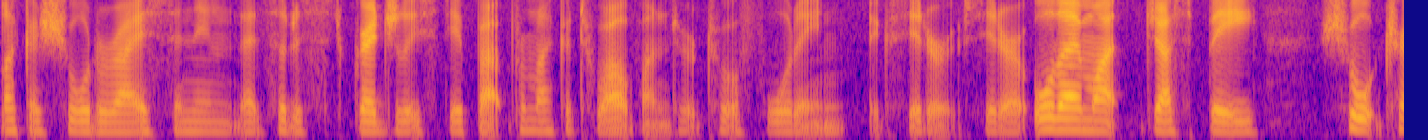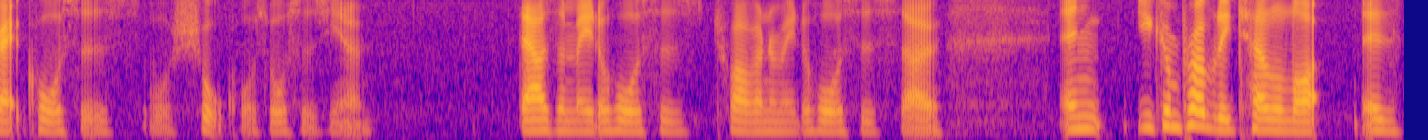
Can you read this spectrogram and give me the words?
like a shorter race and then that sort of gradually step up from like a 1200 to a 14, et cetera, et cetera. Or they might just be short track horses or short course horses, you know, 1000 meter horses, 1200 meter horses. So, and you can probably tell a lot as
